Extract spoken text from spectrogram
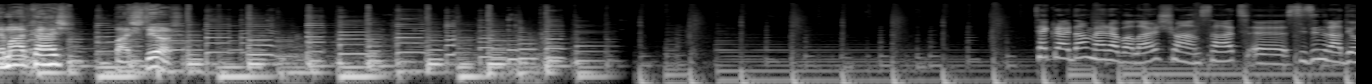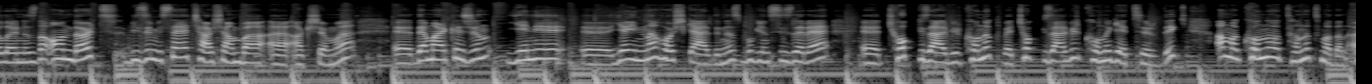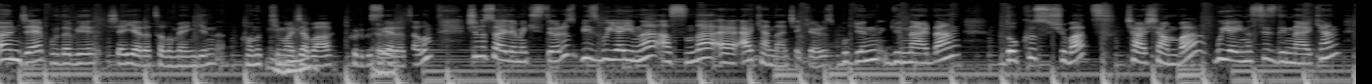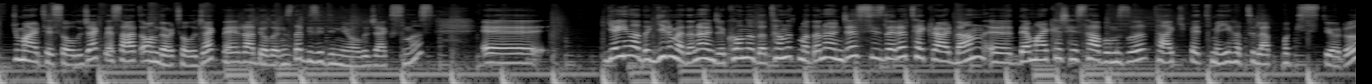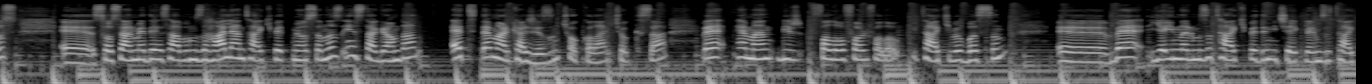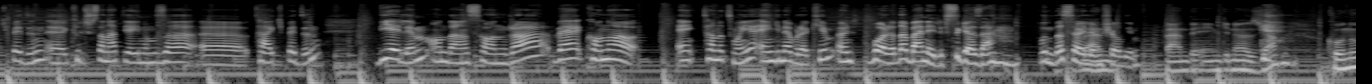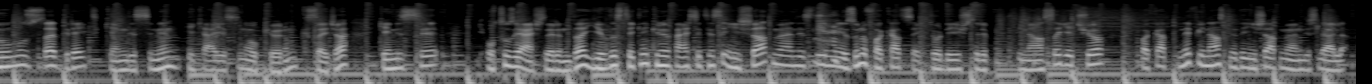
Demarkaj başlıyor. Tekrardan merhabalar. Şu an saat e, sizin radyolarınızda 14, bizim ise çarşamba e, akşamı. E, Demarkaj'ın yeni e, yayınına hoş geldiniz. Bugün sizlere e, çok güzel bir konuk ve çok güzel bir konu getirdik. Ama konu tanıtmadan önce burada bir şey yaratalım Engin. Konuk kim acaba kurgusu Evet. yaratalım. Şunu söylemek istiyoruz. Biz bu yayını aslında e, erkenden çekiyoruz. Bugün günlerden 9 Şubat Çarşamba. Bu yayını siz dinlerken Cumartesi olacak ve saat 14 olacak ve radyolarınızda bizi dinliyor olacaksınız. Ee, yayına da girmeden önce, konuda tanıtmadan önce sizlere tekrardan e, Demarkaj hesabımızı takip etmeyi hatırlatmak istiyoruz. Ee, sosyal medya hesabımızı halen takip etmiyorsanız Instagram'dan et Demarkaj yazın. Çok kolay, çok kısa. Ve hemen bir follow for follow, bir takibe basın. Ee, ve yayınlarımızı takip edin, içeriklerimizi takip edin, ee, kültür sanat yayınımıza e, takip edin diyelim ondan sonra ve konu en- tanıtmayı Engin'e bırakayım. Ön- bu arada ben Elif Su Gözen. Bunu da söylemiş Ben- olayım. Ben de Engin Özcan. Konuğumuzsa direkt kendisinin hikayesini okuyorum kısaca. Kendisi 30 yaşlarında Yıldız Teknik Üniversitesi İnşaat Mühendisliği mezunu fakat sektör değiştirip finansa geçiyor. Fakat ne finans ne de inşaat mühendisliği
